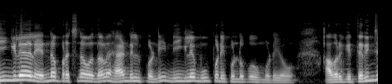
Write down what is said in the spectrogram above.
நீங்களே அதில் என்ன பிரச்சனை வந்தாலும் ஹேண்டில் பண்ணி நீங்களே மூவ் பண்ணி கொண்டு போக முடியும். அவருக்கு தெரிஞ்ச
